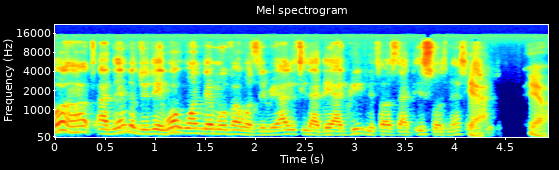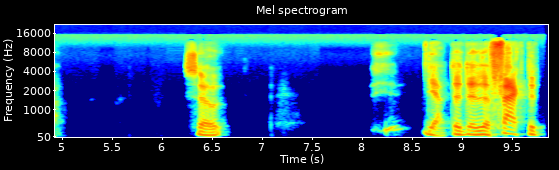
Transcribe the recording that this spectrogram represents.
but at the end of the day, what won them over was the reality that they agreed with us that this was necessary. Yeah. Yeah. So, yeah, the, the, the fact that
